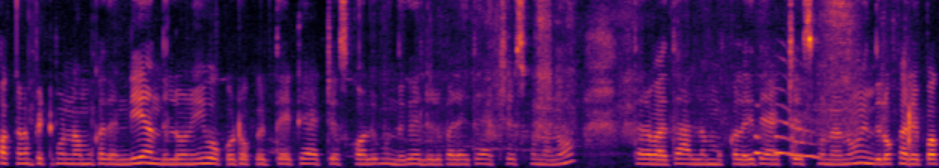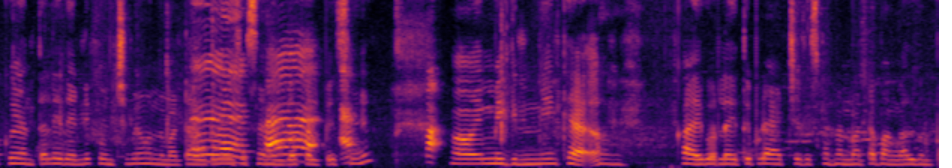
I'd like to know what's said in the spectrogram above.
పక్కన పెట్టుకున్నాము కదండి. అందులోని ఒకటి ఒకటి అయితే యాడ్ చేసుకోవాలి. ముందుగా ఎల్లుల్లిపాయలు అయితే యాడ్ చేసుకున్నాను. తర్వాత అల్లం ముక్కలు అయితే యాడ్ చేసుకున్నాను. ఇందులో కరివేపాకు ఎంత లేదండి కొంచెమే ఉందన్నమాట. అయితే వేసేసాను ఇందులో కలిపేసి. మిగిలిన క్యా కాయగూరలు అయితే ఇప్పుడు యాడ్ చేసేసుకుంటున్నాను అనమాట బంగాళదుంప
